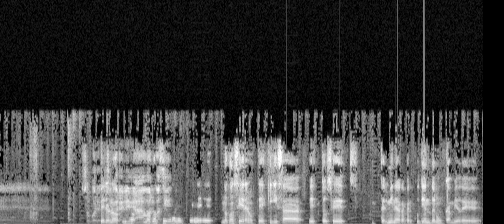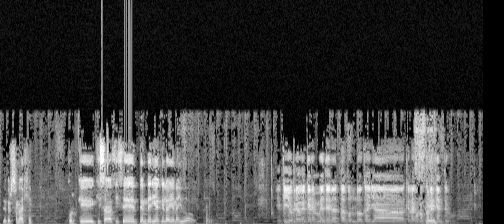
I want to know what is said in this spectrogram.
Super, Pero no, no, no consideran ustedes, no consideran ustedes que quizá esto se termine repercutiendo en un cambio de, de personaje, porque quizá así se entendería que la hayan ayudado. Es que yo creo que quieren meter a estas dos locas ya que la conozca Sí. la gente. po.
